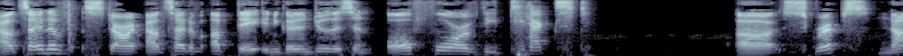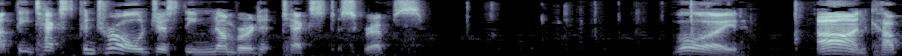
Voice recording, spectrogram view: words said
outside of start, outside of update, and you're going to do this in all four of the text uh, scripts, not the text control, just the numbered text scripts. Void. On, cap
